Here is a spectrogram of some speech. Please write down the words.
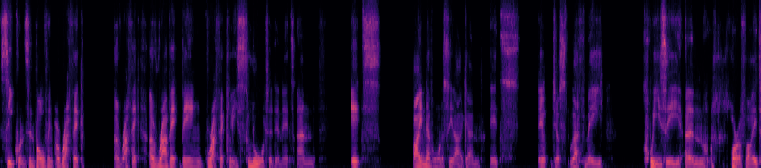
sequence involving a graphic a graphic a rabbit being graphically slaughtered in it and it's I never want to see that again. It's it just left me queasy and horrified.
